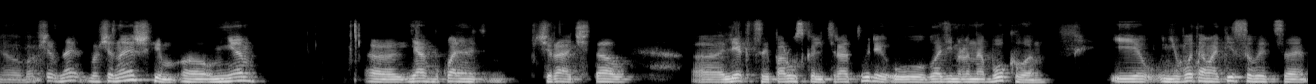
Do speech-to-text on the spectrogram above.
Э, вообще, вообще знаешь, Фим, э, у меня, э, я буквально вчера читал лекции по русской литературе у Владимира Набокова, и у него там описывается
